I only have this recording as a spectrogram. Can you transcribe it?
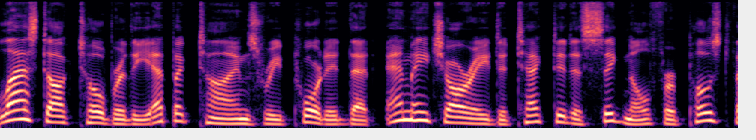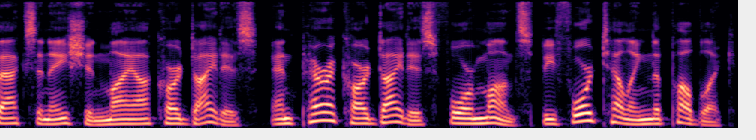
Last October, the Epoch Times reported that MHRA detected a signal for post vaccination myocarditis and pericarditis four months before telling the public.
